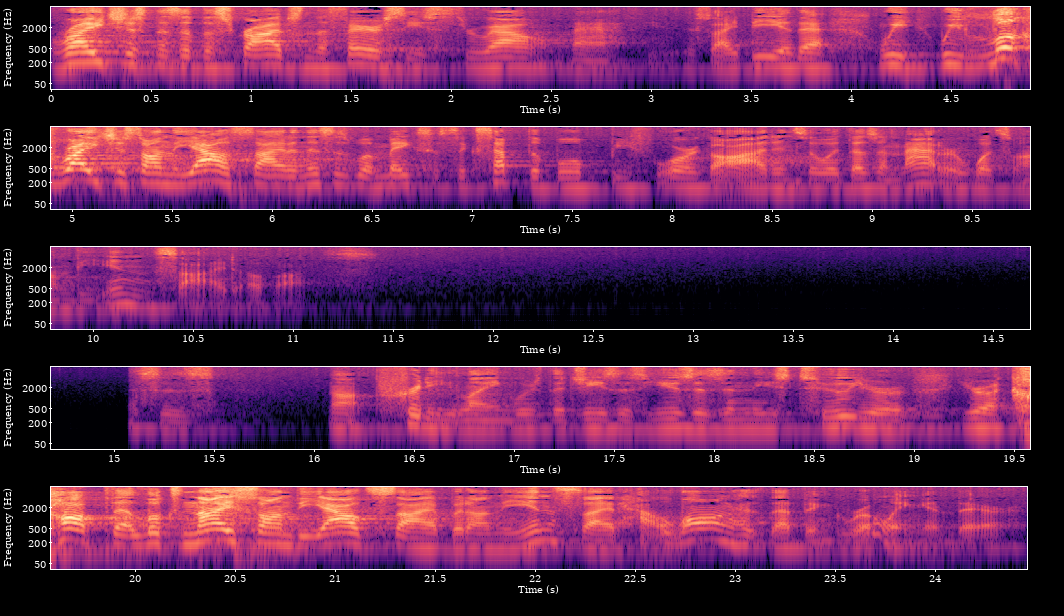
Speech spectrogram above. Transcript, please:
righteousness of the scribes and the Pharisees throughout Matthew. This idea that we, we look righteous on the outside, and this is what makes us acceptable before God, and so it doesn't matter what's on the inside of us. This is not pretty language that Jesus uses in these two. You're, you're a cup that looks nice on the outside, but on the inside, how long has that been growing in there?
